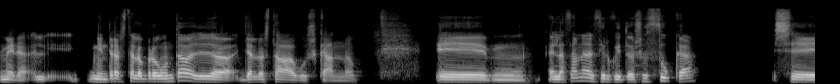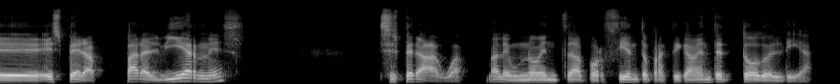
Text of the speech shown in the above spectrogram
Mira, mientras te lo preguntaba, yo ya, ya lo estaba buscando. Eh, en la zona del circuito de Suzuka se espera para el viernes, se espera agua. ¿vale? Un 90% prácticamente todo el día.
